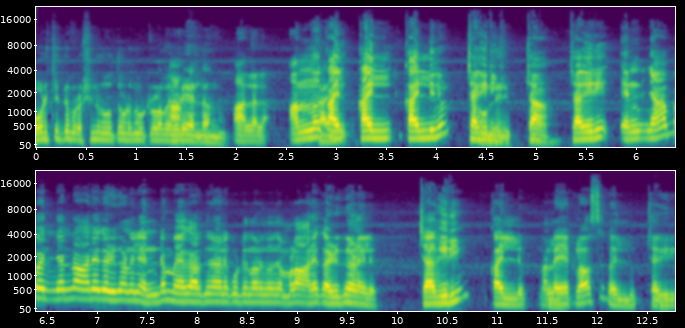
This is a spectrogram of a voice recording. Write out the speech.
ഓടിച്ചിട്ട് ബ്രഷിന് തൂത്ത് വിടുന്നിട്ടുള്ള പരിപാടിയല്ല അന്ന് ആ, അല്ലല്ല. അന്ന് കല്ലിനും ചകിരിക്കും ചകിരി. ഞാൻ ഇപ്പം ഞാൻ ആന കഴുകുകയാണെങ്കിലും എന്റെ മേഘാർജുന ആനക്കുട്ടി എന്ന് പറയുന്നത് നമ്മൾ ആന കഴുകുകയാണെങ്കിലും ചകിരിയും കല്ലും നല്ല എ ക്ലാസ് കല്ലും ചകിരി.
